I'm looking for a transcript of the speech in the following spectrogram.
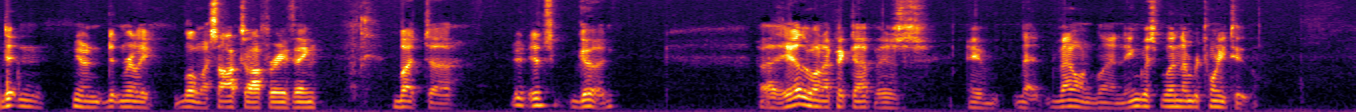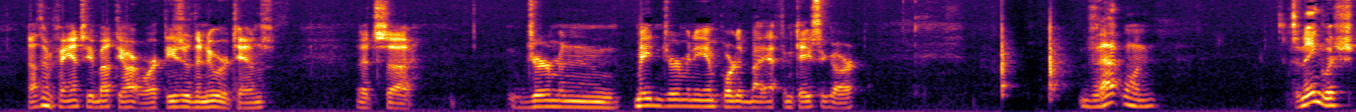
Didn't you know? Didn't really blow my socks off or anything but uh, it, it's good. Uh, the other one I picked up is a that Valen blend, English blend number 22. Nothing fancy about the artwork. These are the newer tins. It's uh, German, made in Germany, imported by F&K Cigar. That one, it's an English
